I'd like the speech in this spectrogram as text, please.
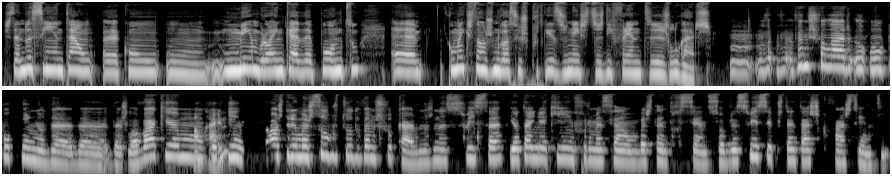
Estando assim, então, uh, com um, membro em cada ponto, uh, como é que estão os negócios portugueses nestes diferentes lugares? Vamos falar um pouquinho da, da, da Eslováquia, um okay. pouquinho Áustria, mas sobretudo vamos focar-nos na Suíça. Eu tenho aqui informação bastante recente sobre a Suíça e, portanto, acho que faz sentido.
